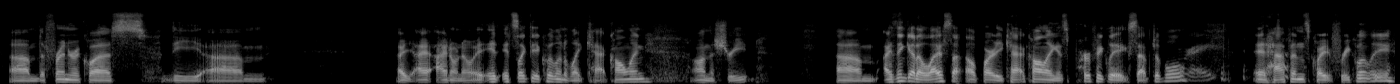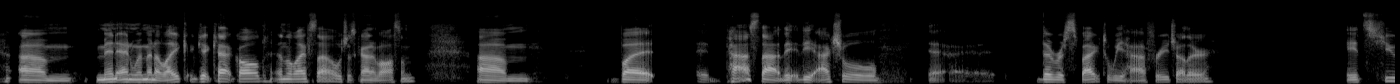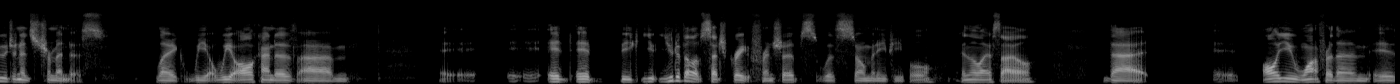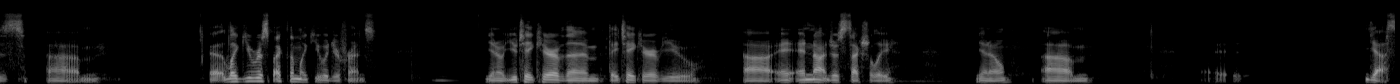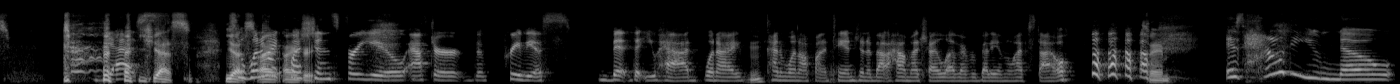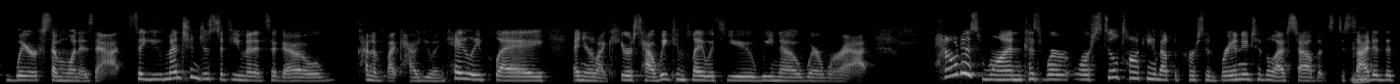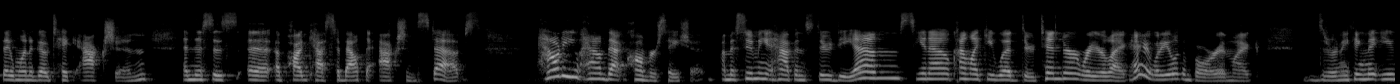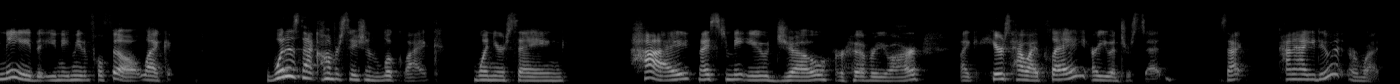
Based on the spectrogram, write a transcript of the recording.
um, the friend requests the um, I, I, I don't know it, it's like the equivalent of like catcalling on the street um, I think at a lifestyle party, catcalling is perfectly acceptable. Right. It happens quite frequently. Um, men and women alike get catcalled in the lifestyle, which is kind of awesome. Um, but past that, the, the actual uh, the respect we have for each other, it's huge and it's tremendous. Like we we all kind of um, it it, it be, you, you develop such great friendships with so many people in the lifestyle that it, eh, all you want for them is um, eh, like you respect them like you would your friends you know you take care of them they take care of you uh, and, and not just sexually you know um, yes yes yes yes so one of my I, questions I for you after the previous bit that you had when I mm-hmm. kind of went off on a tangent about how much I love everybody in the lifestyle. Same. Is how do you know where someone is at? So you mentioned just a few minutes ago, kind of like how you and Kaylee play, and you're like, here's how we can play with you. We know where we're at. How does one, because we're we're still talking about the person brand new to the lifestyle that's mm-hmm. decided mm-hmm. that they want to go take action, and this is a, a podcast about the action steps how do you have that conversation? I'm assuming it happens through DMs, you know, kind of like you would through Tinder, where you're like, hey, what are you looking for? And like, is there anything that you need that you need me to fulfill? Like, what does that conversation look like when you're saying, hi, nice to meet you, Joe, or whoever you are? Like, here's how I play. Are you interested? Is that kind of how you do it or what?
